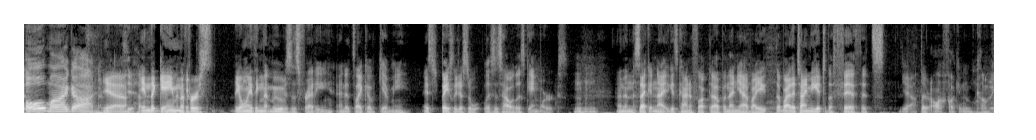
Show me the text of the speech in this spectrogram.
oh my god. yeah, Yeah. In the game, in the first, the only thing that moves is Freddy, and it's like a give me. It's basically just a this is how this game works. Mm-hmm. And then the second night it gets kind of fucked up, and then yeah, by by the time you get to the fifth, it's Yeah, they're all fucking coming.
